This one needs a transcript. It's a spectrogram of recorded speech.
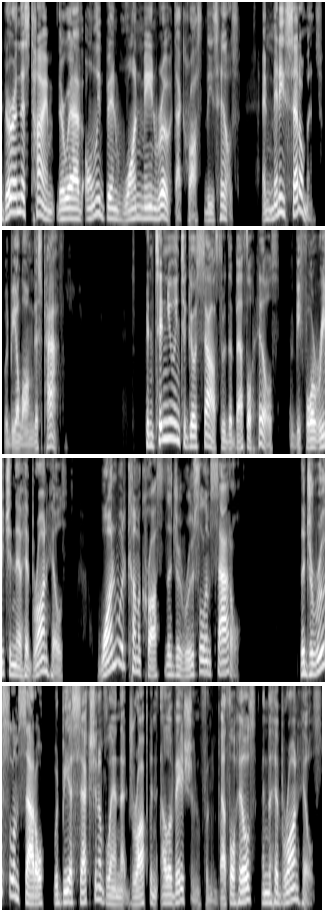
During this time, there would have only been one main road that crossed these hills, and many settlements would be along this path. Continuing to go south through the Bethel Hills, before reaching the Hebron Hills, one would come across the Jerusalem Saddle. The Jerusalem Saddle would be a section of land that dropped in elevation from the Bethel Hills and the Hebron Hills.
